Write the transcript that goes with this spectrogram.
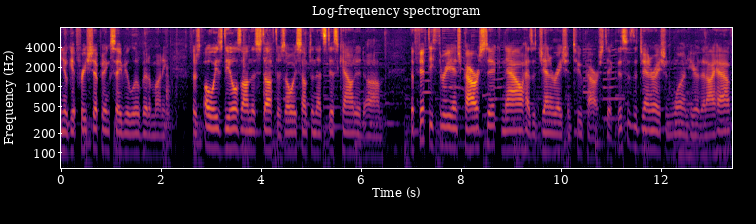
and you'll get free shipping, save you a little bit of money. There's always deals on this stuff. There's always something that's discounted. Um, the 53 inch power stick now has a generation 2 power stick. This is the generation 1 here that I have.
